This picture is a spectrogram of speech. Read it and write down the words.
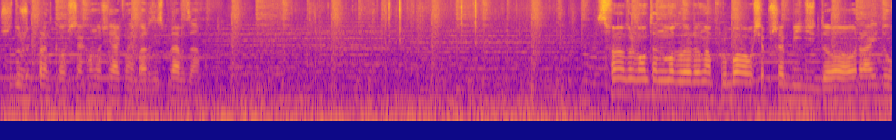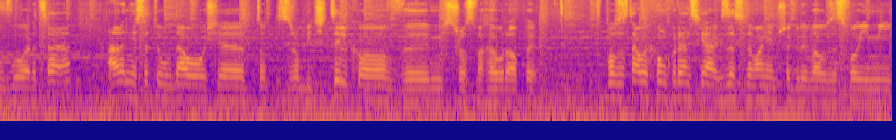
przy dużych prędkościach, ono się jak najbardziej sprawdza. Swoją drogą ten model Renault próbował się przebić do rajdów WRC, ale niestety udało się to zrobić tylko w Mistrzostwach Europy. Pozostałych konkurencjach zdecydowanie przegrywał ze swoimi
